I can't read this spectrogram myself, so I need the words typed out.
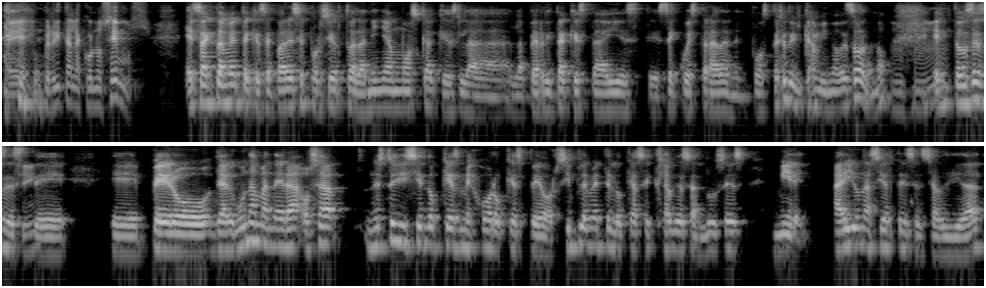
eh, tu perrita la conocemos. Exactamente, que se parece, por cierto, a la niña mosca, que es la, perrita que está ahí este, secuestrada en el póster del Camino de Sol, ¿no? Entonces, este, eh, pero de alguna manera, o sea, no estoy diciendo que es mejor o que es peor, simplemente lo que hace Claudia Sanluz es, miren, hay una cierta insensibilidad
